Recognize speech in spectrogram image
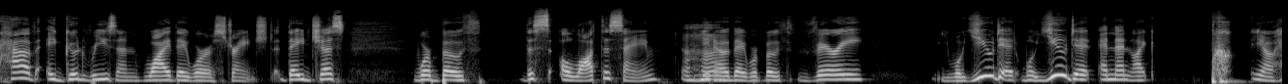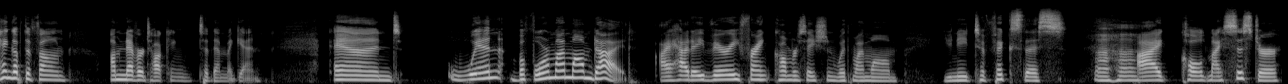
have a good reason why they were estranged. They just were both this a lot the same. You uh-huh. know, they were both very well, you did, well, you did, and then like you know, hang up the phone. I'm never talking to them again. And when before my mom died, I had a very frank conversation with my mom. You need to fix this. Uh-huh. I called my sister,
